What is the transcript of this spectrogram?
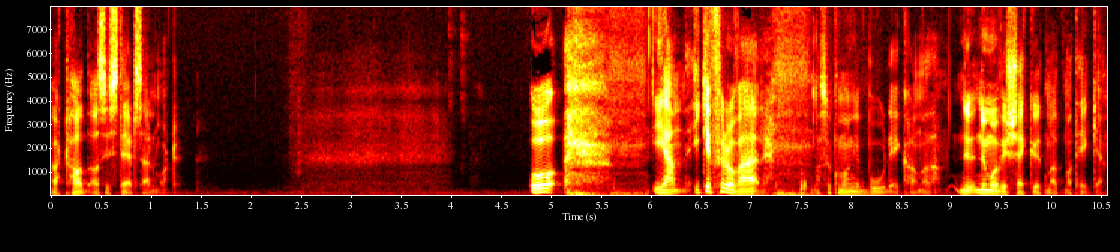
har tatt assistert selvmord. Og igjen, ikke for å være Altså, hvor mange bor det i Canada? Nå må vi sjekke ut matematikken.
